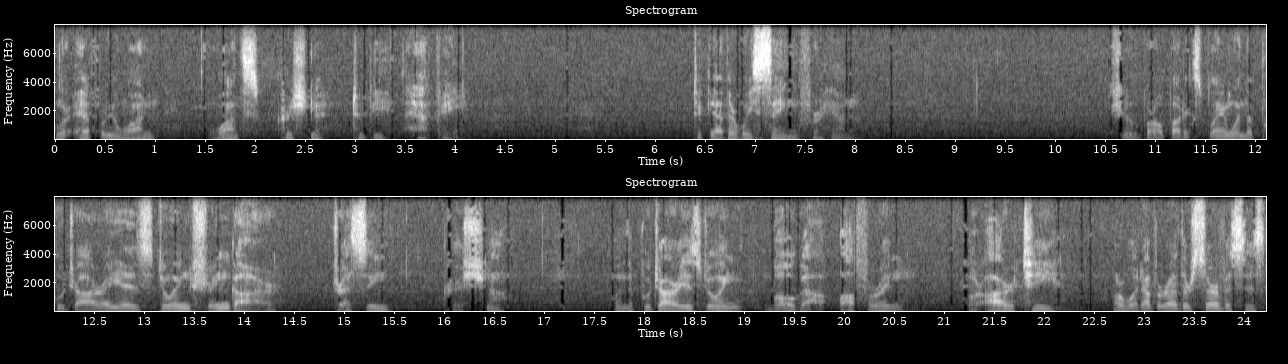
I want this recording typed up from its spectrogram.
where everyone wants Krishna to be happy. Together we sing for him. Srila Prabhupada explained when the pujari is doing shringar, dressing Krishna, when the pujari is doing bhoga, offering, or arti, or whatever other services,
